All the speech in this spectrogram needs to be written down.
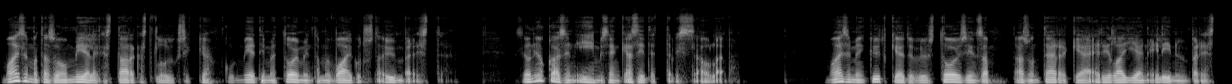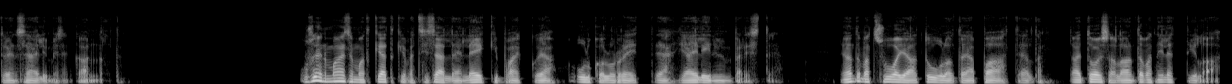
Maisemataso on mielekäs tarkasteluyksikkö, kun mietimme toimintamme vaikutusta ympäristöön. Se on jokaisen ihmisen käsitettävissä oleva. Maisemien kytkeytyvyys toisiinsa taas on tärkeää eri lajien elinympäristöjen säilymisen kannalta. Usein maisemat kätkevät sisälleen leikkipaikkoja, ulkoilureittejä ja elinympäristöjä. Ne antavat suojaa tuulelta ja paahteelta, tai toisaalla antavat niille tilaa.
